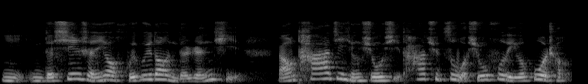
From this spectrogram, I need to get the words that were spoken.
你你的心神要回归到你的人体，然后它进行休息，它去自我修复的一个过程。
